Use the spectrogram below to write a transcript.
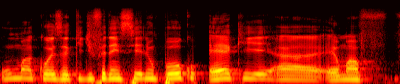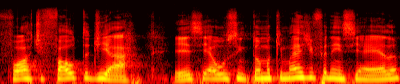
uma coisa que diferencia ele um pouco é que uh, é uma forte falta de ar. Esse é o sintoma que mais diferencia ela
